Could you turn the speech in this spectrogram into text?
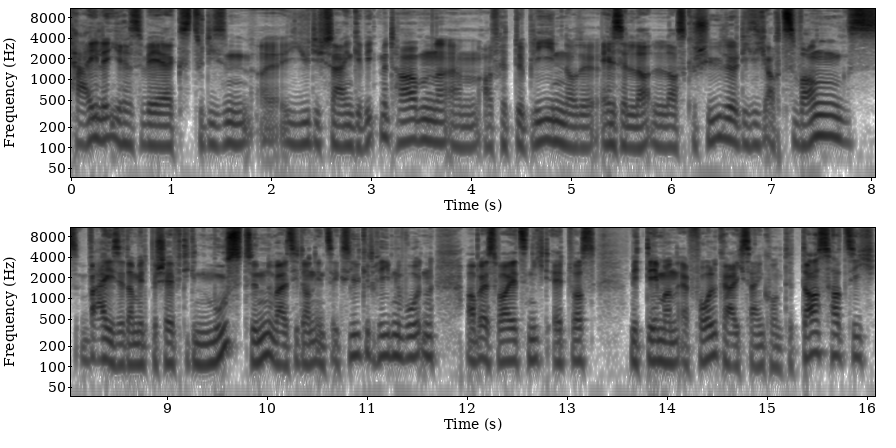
Teile ihres Werks zu diesem äh, Jüdischsein gewidmet haben. Ähm, Alfred Döblin oder Else Lasker-Schüler, die sich auch zwangsweise damit beschäftigen mussten, weil sie dann ins Exil getrieben wurden. Aber es war jetzt nicht etwas, mit dem man erfolgreich sein konnte. Das hat sich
